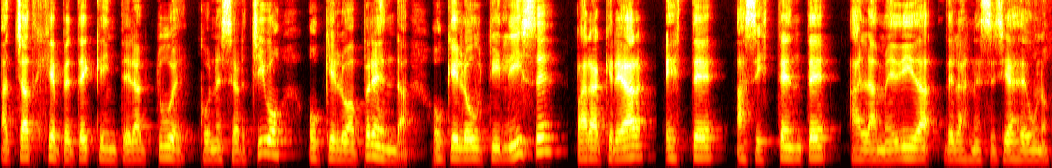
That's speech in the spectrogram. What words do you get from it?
a ChatGPT que interactúe con ese archivo o que lo aprenda o que lo utilice para crear este asistente a la medida de las necesidades de uno.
